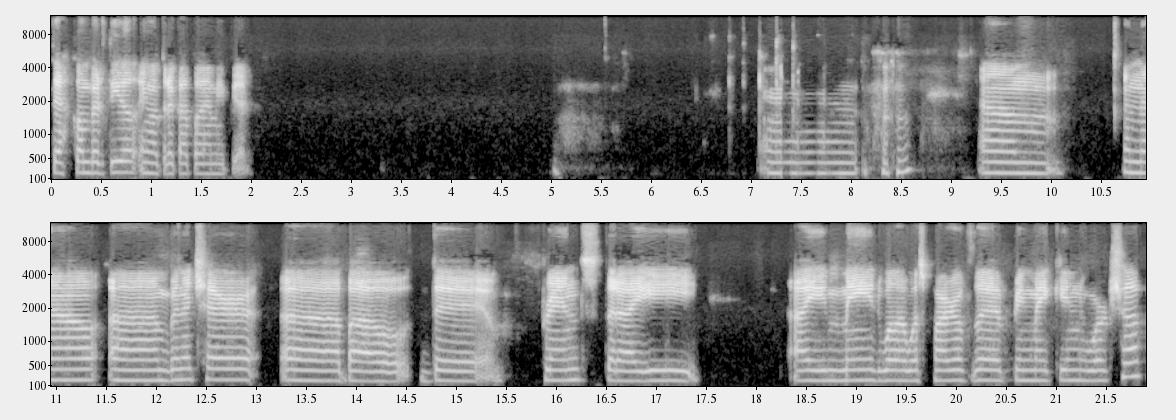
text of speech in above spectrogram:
Te has convertido en otra capa de mi piel. And, um, and now I'm going to share uh, about the prints that I I made while I was part of the printmaking workshop.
